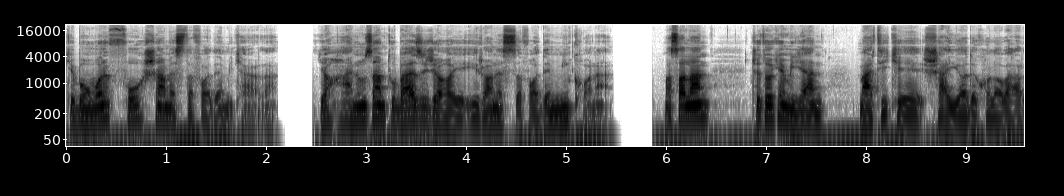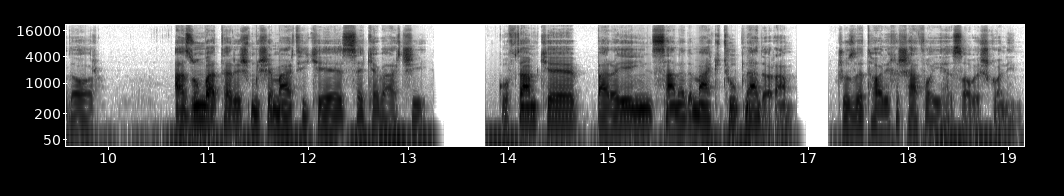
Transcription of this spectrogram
که به عنوان فحش هم استفاده می کردن. یا هنوزم تو بعضی جاهای ایران استفاده می کنن. مثلا چطور که میگن مرتیکه شیاد کلاهبردار. از اون بدترش میشه مرتیکه سکه برچی. گفتم که برای این سند مکتوب ندارم. جزء تاریخ شفایی حسابش کنین.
